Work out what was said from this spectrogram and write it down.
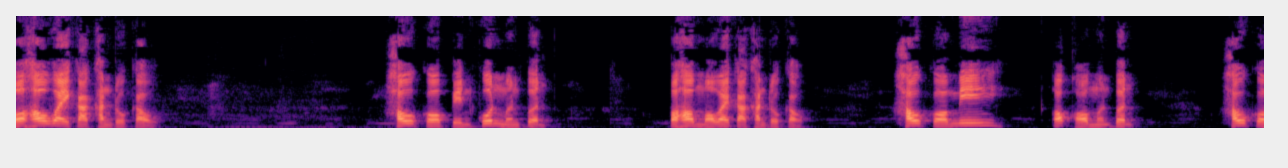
พอเฮาไว้กาคันตัวเก่า เฮาก็เป็นก้นเหมือนเปิ้นพอเฮาหมอไว้กาคันตัวเก่า เฮาก็มีออกหอเหมือนเปิ้น เฮาก็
